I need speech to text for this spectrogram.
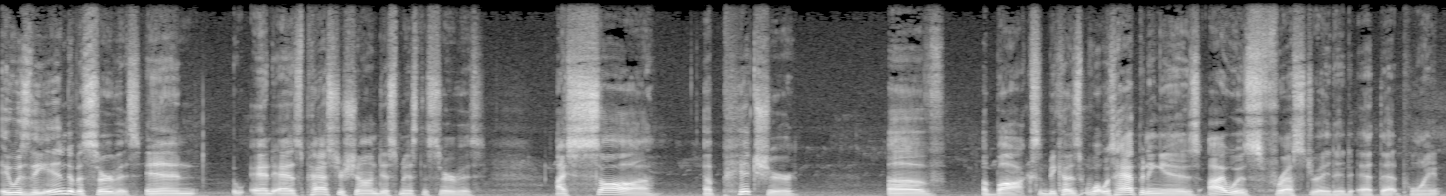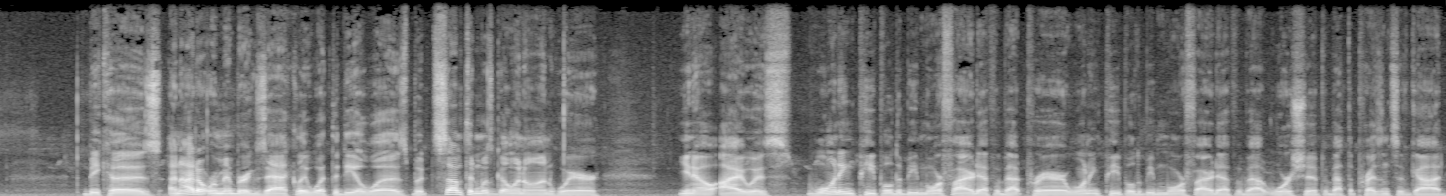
it was the end of a service, and and as Pastor Sean dismissed the service, I saw a picture of a box. Because what was happening is I was frustrated at that point because, and I don't remember exactly what the deal was, but something was going on where, you know, I was wanting people to be more fired up about prayer, wanting people to be more fired up about worship, about the presence of God,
